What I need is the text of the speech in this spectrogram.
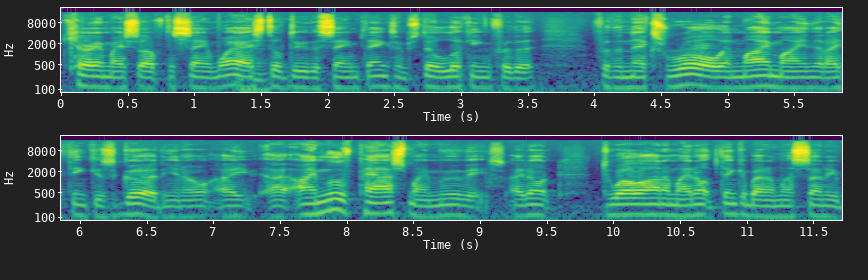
carry myself the same way. I mm-hmm. still do the same things. I'm still looking for the for the next role in my mind that I think is good. You know, I, I, I move past my movies. I don't dwell on them. I don't think about them unless somebody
